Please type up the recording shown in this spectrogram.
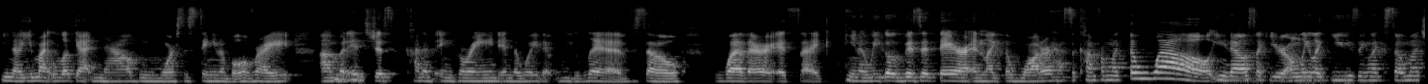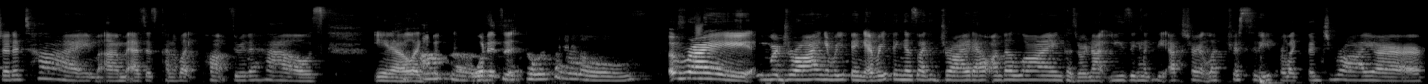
you know you might look at now being more sustainable right um, but mm-hmm. it's just kind of ingrained in the way that we live so whether it's like you know we go visit there and like the water has to come from like the well you know it's like you're only like using like so much at a time um, as it's kind of like pumped through the house you know like what is it solar panels Right. When we're drying everything, everything is like dried out on the line because we're not using like the extra electricity for like the dryer,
